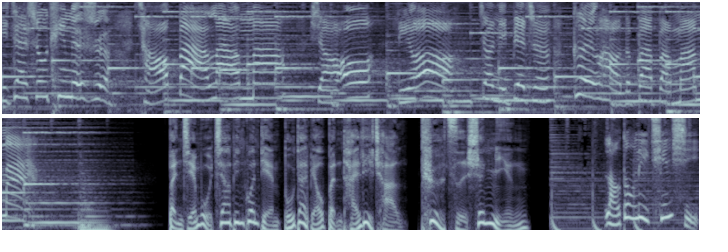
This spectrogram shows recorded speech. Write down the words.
你在收听的是《潮爸辣妈》，小欧零二，叫你变成更好的爸爸妈妈。本节目嘉宾观点不代表本台立场，特此声明。劳动力迁徙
